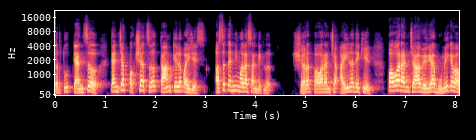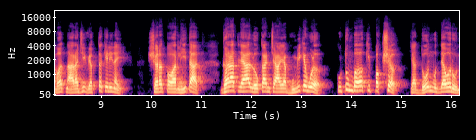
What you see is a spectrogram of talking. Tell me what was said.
तर तू त्यांचं त्यांच्या पक्षाचं काम केलं पाहिजेस असं त्यांनी मला सांगितलं. शरद पवारांच्या आईनं देखील पवारांच्या वेगळ्या भूमिकेबाबत नाराजी व्यक्त केली नाही. शरद पवार लिहितात घरातल्या लोकांच्या या भूमिकेमुळं कुटुंब की पक्ष या दोन मुद्द्यावरून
